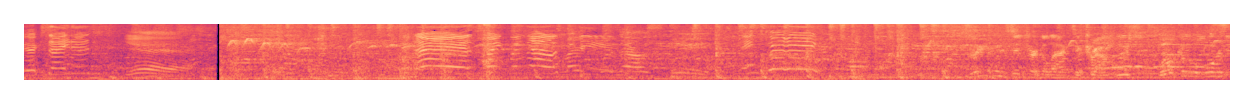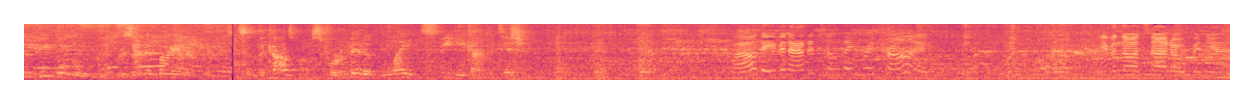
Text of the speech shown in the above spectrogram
You excited? Yeah. Hey, it's Mike Wazowski. Mike Wazowski. And Greetings, intergalactic travelers. Welcome aboard the People Mover, presented by Enterprise in the cosmos for a bit of light, speedy competition. Wow, they even added something for Tron. It's not open yet.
